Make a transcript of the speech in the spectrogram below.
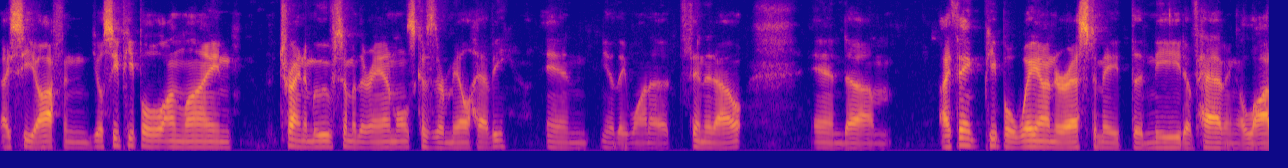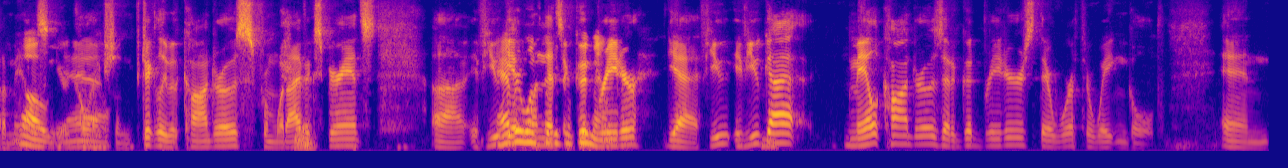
I see often. You'll see people online trying to move some of their animals because they're male heavy, and you know they want to thin it out. And um, I think people way underestimate the need of having a lot of males Oh, in your yeah. collection, particularly with chondros. From what I've experienced, uh, if you Everyone's get one that's a good female. breeder, yeah, if you if you Mhm. got male chondros that are good breeders, they're worth their weight in gold. And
